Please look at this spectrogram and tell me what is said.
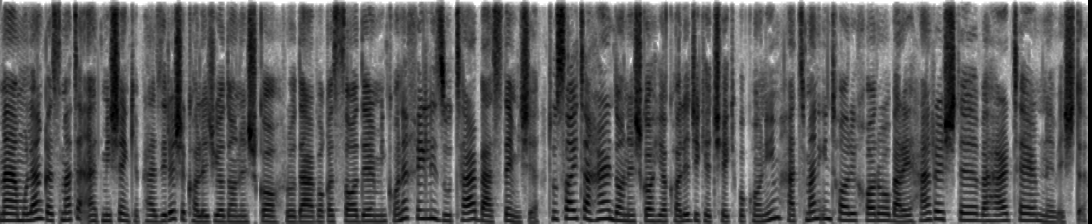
معمولا قسمت admission که پذیرش کالج یا دانشگاه رو در واقع صادر می‌کنه خیلی زودتر بسته میشه. تو سایت هر دانشگاه یا کالجی که چک بکنیم حتما این تاریخ ها رو برای هر رشته و هر ترم نوشته.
